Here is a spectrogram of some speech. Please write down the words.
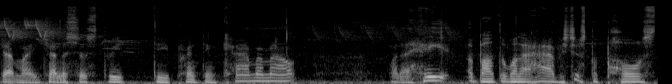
got my Genesis 3D printing camera mount. What I hate about the one I have is just the post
